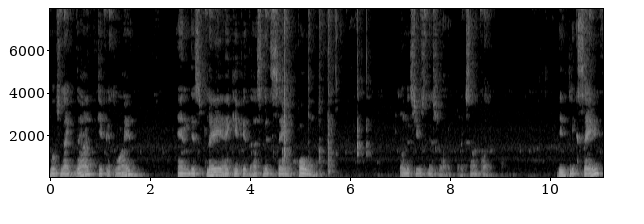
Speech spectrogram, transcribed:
goes like that. Keep it wide. And display I keep it as let's say home. So let's use this one for example. Then click save.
